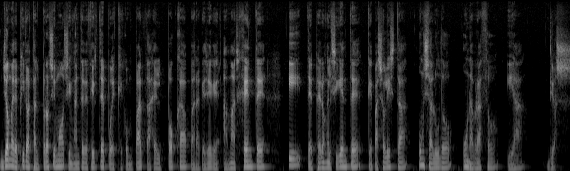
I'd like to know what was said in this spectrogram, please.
Yo me despido hasta el próximo, sin antes decirte pues que compartas el podcast para que llegue a más gente. Y te espero en el siguiente, que paso lista. Un saludo, un abrazo y adiós.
